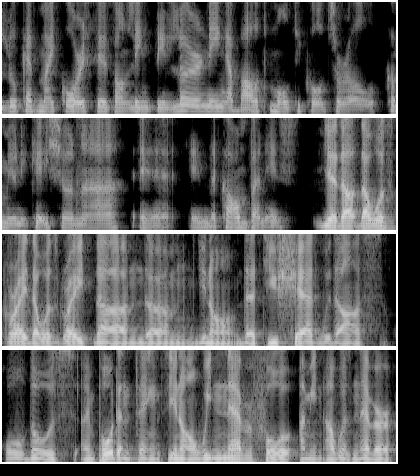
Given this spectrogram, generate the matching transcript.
look at my courses on LinkedIn Learning about multicultural communication uh, in the companies. Yeah, that that was great. That was great. The, um, you know that you shared with us all those important things. You know, we never for. I mean, I was never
